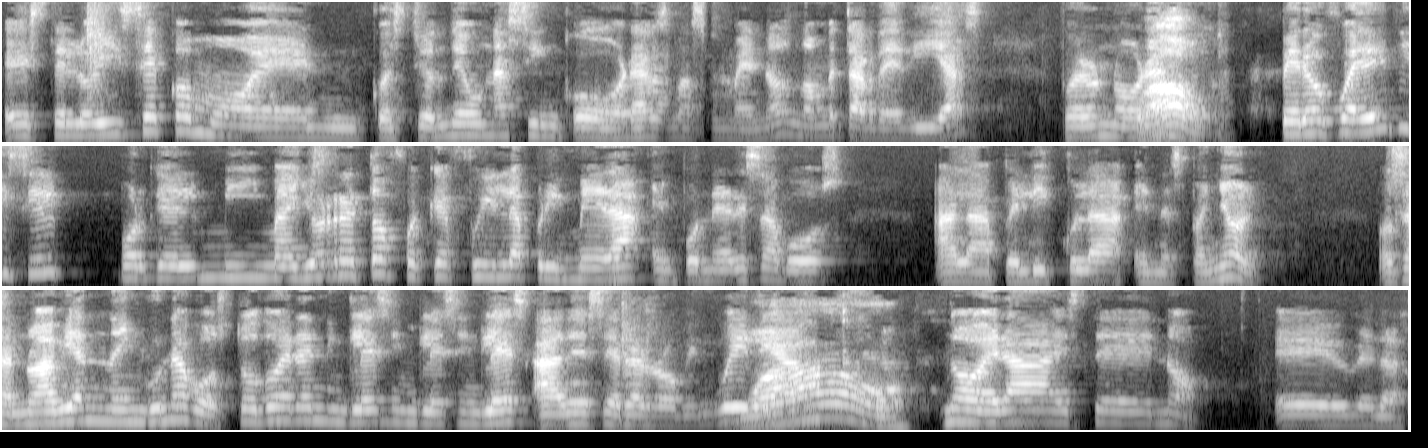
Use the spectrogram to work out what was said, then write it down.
Este lo hice como en cuestión de unas cinco horas más o menos, no me tardé días, fueron horas. Wow. Pero fue difícil porque el, mi mayor reto fue que fui la primera en poner esa voz a la película en español. O sea, no había ninguna voz, todo era en inglés, inglés, inglés. Hades era Robin Williams. Wow. No, era este, no, eh, ¿verdad?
